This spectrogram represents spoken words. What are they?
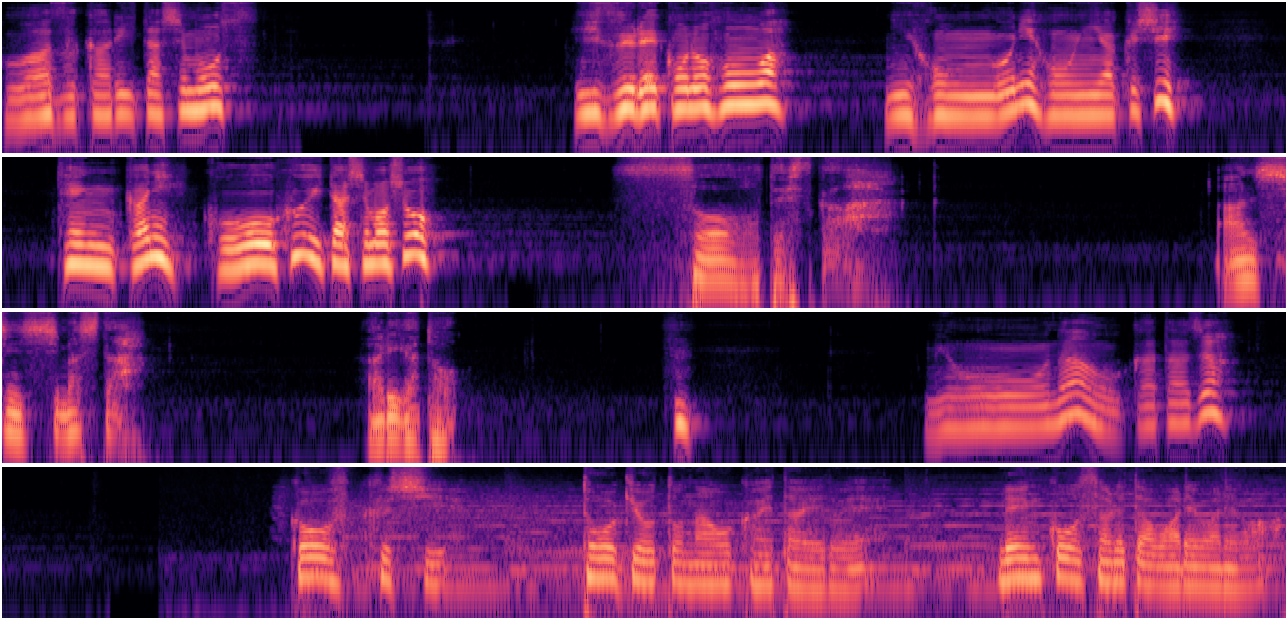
お預かりいたします。いずれこの本は日本語に翻訳し天下に交付いたしましょう。そうですか。安心しました。ありがと 妙なお方じゃ。降伏し東京と名を変えた江戸へ連行された我々は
